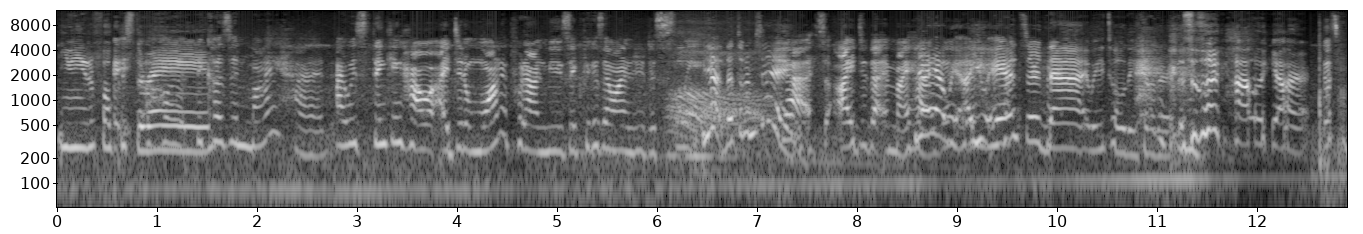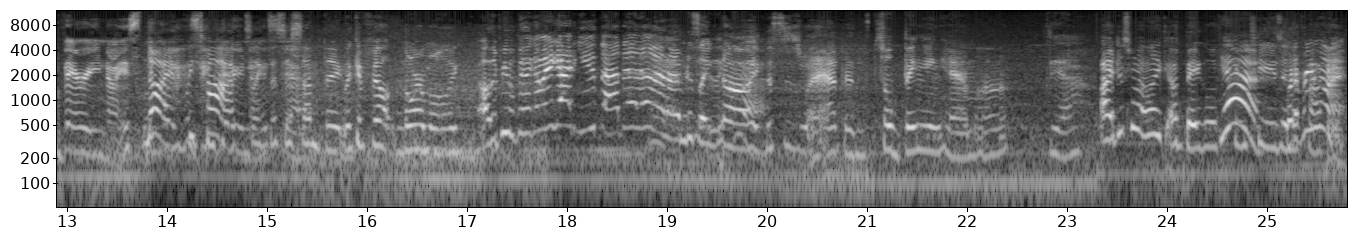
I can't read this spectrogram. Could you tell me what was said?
you need to focus the uh, rain. Oh, because in my head, I was thinking how I didn't want to put on music because I wanted you to sleep. Yeah, that's what I'm saying. Yeah, so I did that in my head. Yeah, yeah, we, uh, you answered that. We told each other. This is like how we are. That's very nice. No, we talked. Nice, like this yeah. is something. Like it felt normal. Like other people be like, oh my god, you thought that, and I'm just like, no, like this is what happens. So Bingingham, huh? Yeah. I just want like a bagel with yeah, cheese and whatever you want.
